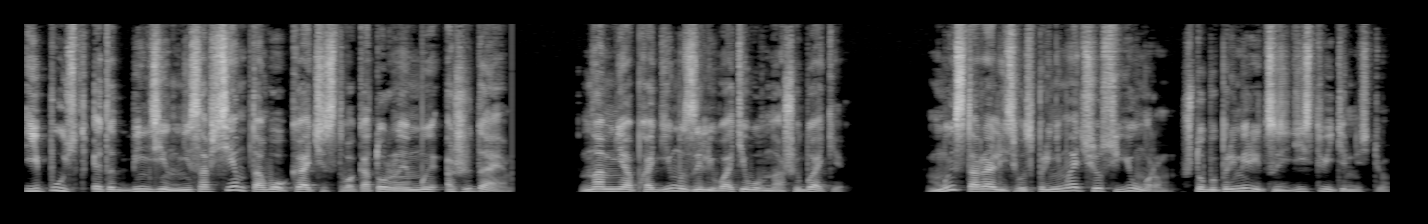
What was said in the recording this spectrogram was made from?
И пусть этот бензин не совсем того качества, которое мы ожидаем, нам необходимо заливать его в наши баки. Мы старались воспринимать все с юмором, чтобы примириться с действительностью.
